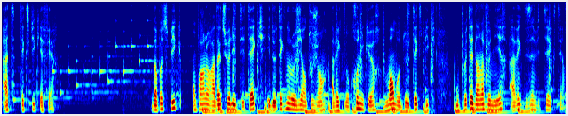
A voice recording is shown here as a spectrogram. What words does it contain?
at TechSpeakFR. Dans Podspeak, on parlera d'actualité tech et de technologie en tout genre avec nos chroniqueurs, membres de TechSpeak, ou peut-être dans l'avenir avec des invités externes.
